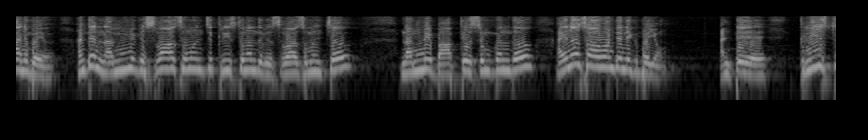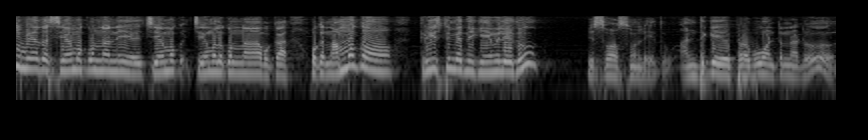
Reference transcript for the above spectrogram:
అని భయం. అంటే నమ్మి విశ్వాసం ఉంచి క్రీస్తునందు విశ్వాసం ఉంచావు నమ్మి బాప్తీసం పొందావు అయినా చావు అంటే నీకు భయం. అంటే క్రీస్తు మీద చీమకున్న నీ చీమ చీమలకున్న ఒక ఒక నమ్మకం క్రీస్తు మీద నీకు ఏమీ లేదు. విశ్వాసం లేదు. అందుకే ప్రభు అంటున్నాడు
